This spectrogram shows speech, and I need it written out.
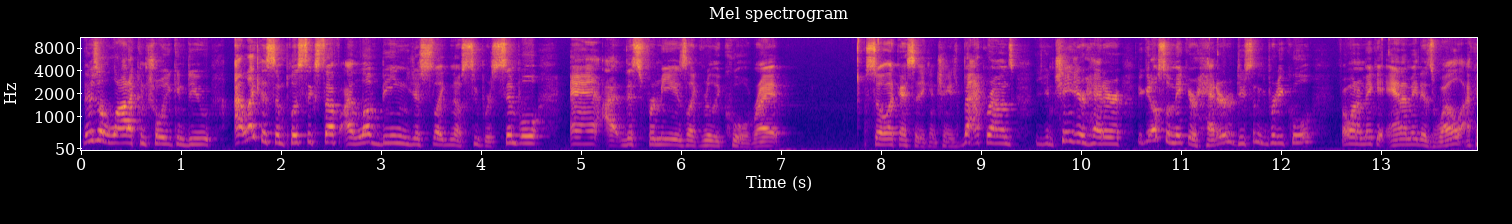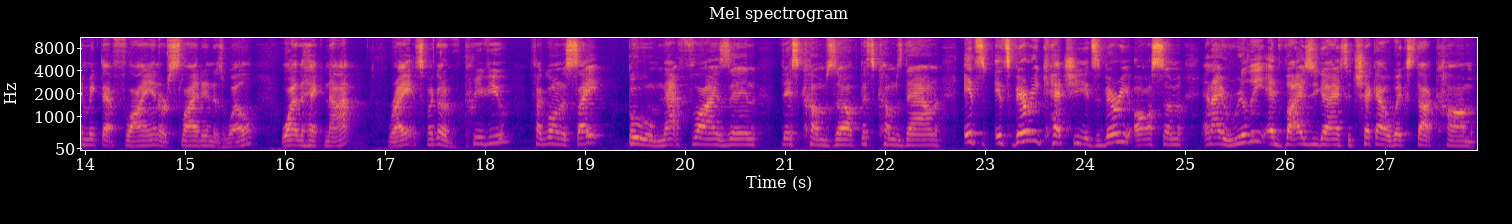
There's a lot of control you can do. I like the simplistic stuff. I love being just like, you know, super simple. And I, this for me is like really cool, right? So like I said, you can change backgrounds, you can change your header, you can also make your header do something pretty cool. If I want to make it animate as well, I can make that fly in or slide in as well. Why the heck not, right? So if I go to preview, if I go on the site, boom, that flies in, this comes up, this comes down. It's it's very catchy, it's very awesome, and I really advise you guys to check out Wix.com,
